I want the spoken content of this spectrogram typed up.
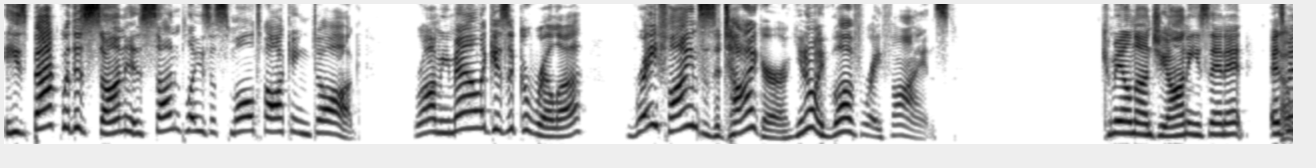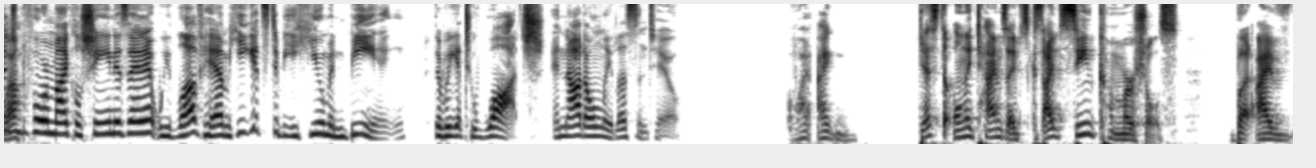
He's back with his son. His son plays a small talking dog. Rami Malik is a gorilla. Ralph Fiennes is a tiger. You know I love Ralph Fiennes. Kumail Nanjiani's in it. As Oh, mentioned wow. before, Michael Sheen is in it. We love him. He gets to be a human being that we get to watch and not only listen to. What I guess the only times I've because I've seen commercials, but I've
